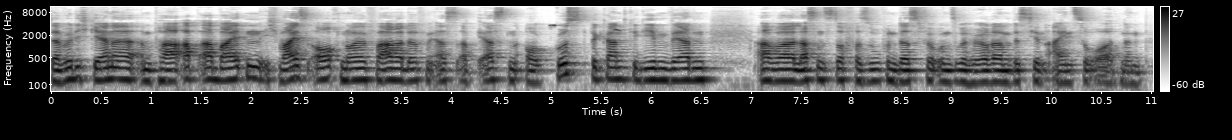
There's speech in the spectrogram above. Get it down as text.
Da würde ich gerne ein paar abarbeiten. Ich weiß auch, neue Fahrer dürfen erst ab 1. August bekannt gegeben werden. Aber lass uns doch versuchen, das für unsere Hörer ein bisschen einzuordnen.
